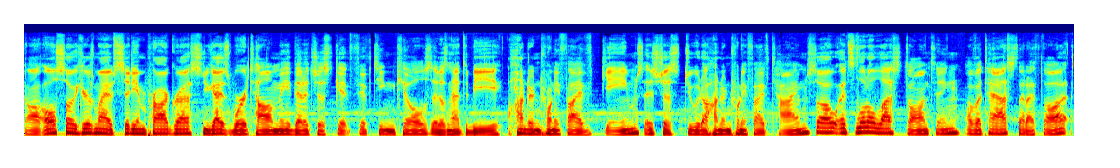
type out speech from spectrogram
Uh, also, here's my obsidian progress. You guys were telling me that it just get 15 kills. It doesn't have to be 125 games. It's just do it 125 times. So it's a little less daunting of a task that I thought.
